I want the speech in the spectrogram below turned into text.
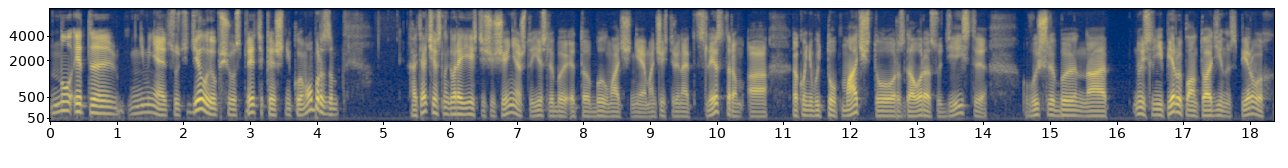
Но это не меняет суть дела и общего восприятия, конечно, никоим образом. Хотя, честно говоря, есть ощущение, что если бы это был матч не Манчестер Юнайтед с Лестером, а какой-нибудь топ-матч, то разговоры о судействе вышли бы на ну, если не первый план, то один из первых.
